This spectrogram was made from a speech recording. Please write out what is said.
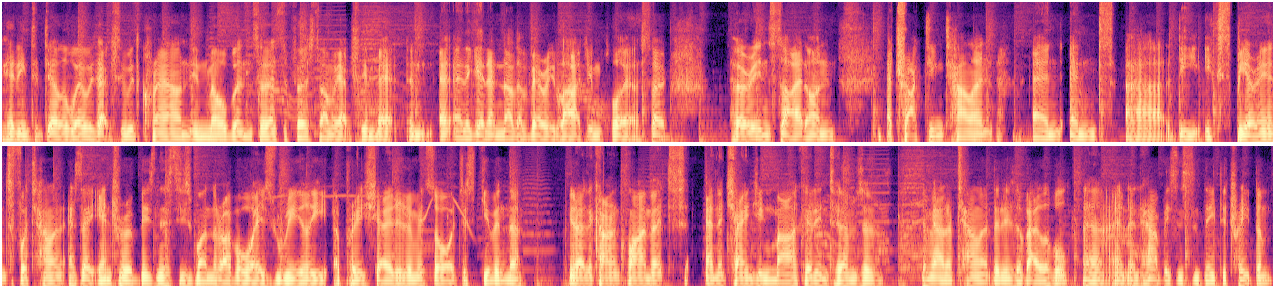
heading to Delaware, was actually with Crown in Melbourne. So that's the first time we actually met. And, and again, another very large employer. So her insight on attracting talent and and uh, the experience for talent as they enter a business is one that I've always really appreciated. And we thought, just given the you know the current climate and the changing market in terms of the amount of talent that is available uh, and, and how businesses need to treat them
